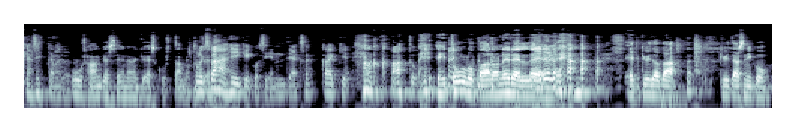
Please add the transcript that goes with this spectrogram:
Käsittämätöntä. Uusi hanke Seinäjoen keskustaan. Tuliko vähän hiiki, kun siinä, tiedätkö, kaikki alkoi kaatua? Niin... Ei tullut, vaan on edelleen. edelleen. Et kyllä, tota, kyllä tässä niinku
